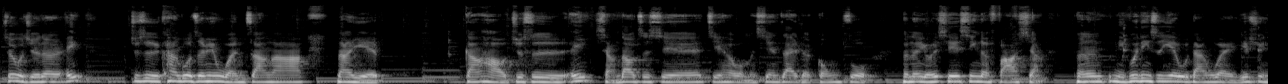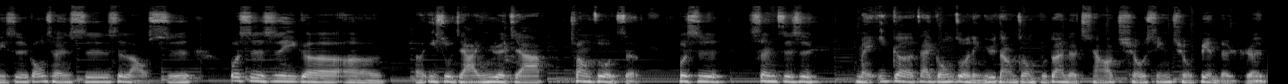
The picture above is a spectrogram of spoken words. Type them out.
所以我觉得，诶，就是看过这篇文章啊，那也。刚好就是哎，想到这些，结合我们现在的工作，可能有一些新的发想。可能你不一定是业务单位，也许你是工程师、是老师，或是是一个呃呃艺术家、音乐家、创作者，或是甚至是每一个在工作领域当中不断的想要求新求变的人。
